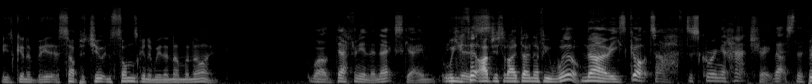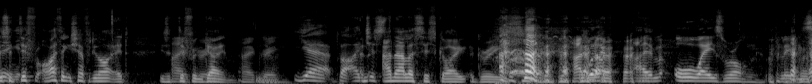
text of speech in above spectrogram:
is going to be a substitute and Son's going to be the number nine? Well, definitely in the next game. Well, you think, I've just said I don't know if he will. no, he's got to, after scoring a hat trick. That's the But it's a different. I think Sheffield United is a I different agree. game. I agree. yeah, but I An just analysis guy agrees. I'm, not, I'm always wrong, please.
